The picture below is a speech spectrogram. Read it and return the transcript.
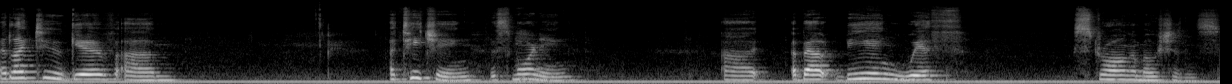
I'd like to give um, a teaching this morning uh, about being with strong emotions.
